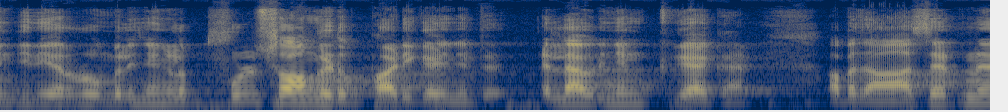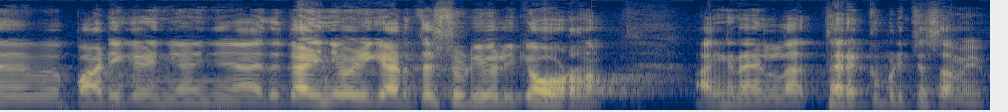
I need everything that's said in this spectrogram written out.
എഞ്ചിനീയർ റൂമിൽ ഞങ്ങൾ ഫുൾ സോങ് ഇടും പാടി കഴിഞ്ഞിട്ട്. എല്ലാവരും ഞങ്ങൾക്ക് കേൾക്കാൻ. അപ്പൊ ദാസേട്ടന് പാടി കഴിഞ്ഞു കഴിഞ്ഞാൽ ഇത് കഴിഞ്ഞ വഴിക്ക് അടുത്ത സ്റ്റുഡിയോയിലേക്ക് ഓടണം. അങ്ങനെയുള്ള തിരക്ക് പിടിച്ച സമയം.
